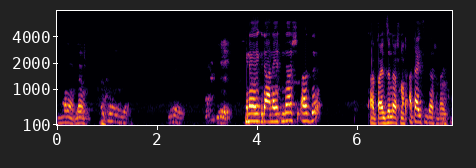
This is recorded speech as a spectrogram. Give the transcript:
അങ്ങനെയല്ലേ? ഇങ്ങനെ ഗ്രാനൈറ്റിന്റെ അത് ടൈൽസിന്റെ കഷ്ണം. ടൈൽസിന്റെ ടൈൽസ്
